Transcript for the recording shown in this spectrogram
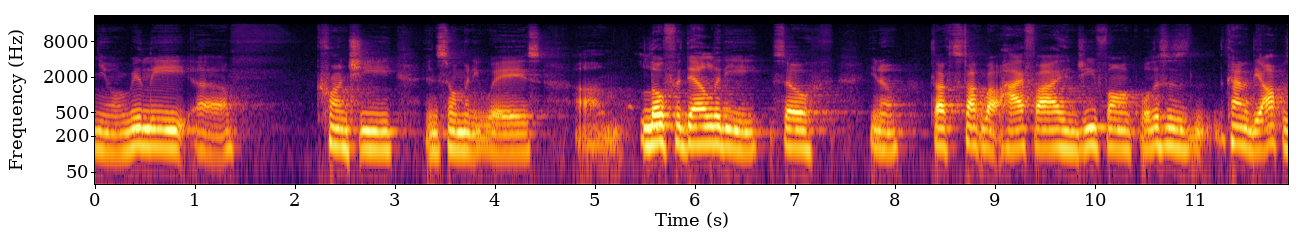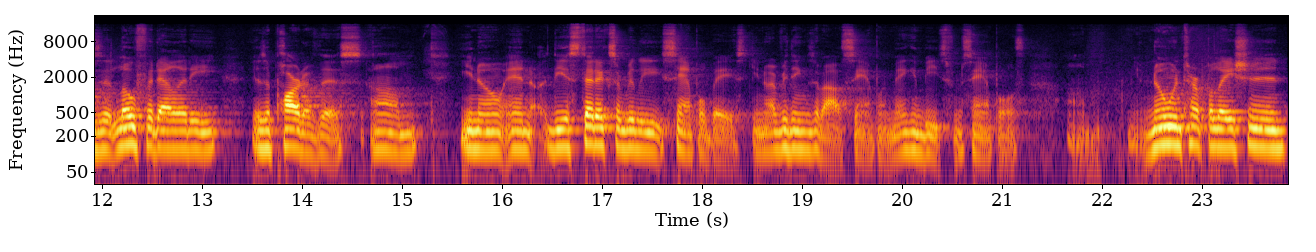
you know, really uh, crunchy in so many ways. Um, low fidelity. So, you know, talk, talk about hi-fi and G-funk. Well, this is kind of the opposite. Low fidelity is a part of this. Um, you know, and the aesthetics are really sample based. You know, everything's about sampling, making beats from samples. Um, you know, no interpolation,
